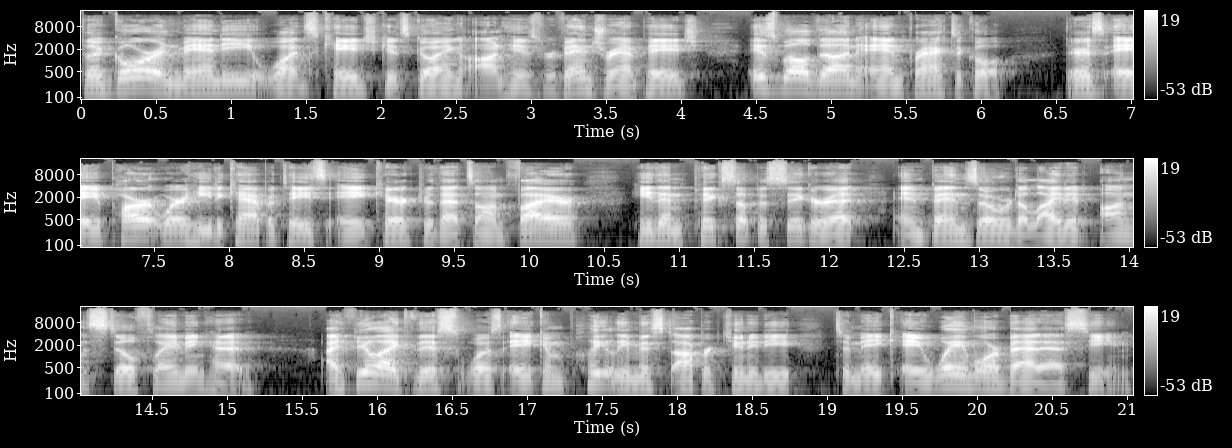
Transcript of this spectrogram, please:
The gore in Mandy, once Cage gets going on his revenge rampage, is well done and practical. There's a part where he decapitates a character that's on fire. He then picks up a cigarette and bends over to light it on the still flaming head. I feel like this was a completely missed opportunity to make a way more badass scene.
